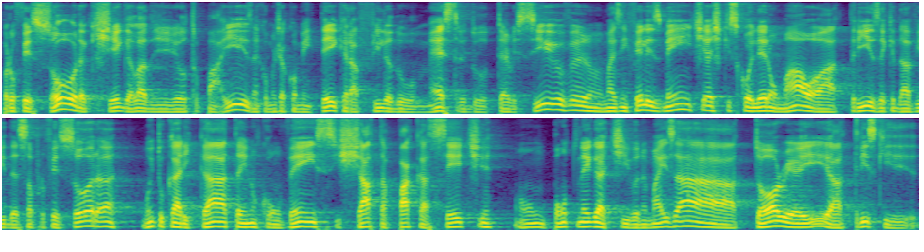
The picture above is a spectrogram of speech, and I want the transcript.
professora que chega lá de outro país, né, como eu já comentei, que era filha do mestre do Terry Silver, mas infelizmente acho que escolheram mal a atriz aqui da vida dessa professora, muito caricata e não convence, chata pra cacete, um ponto negativo, né? Mas a Tori aí, a atriz que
